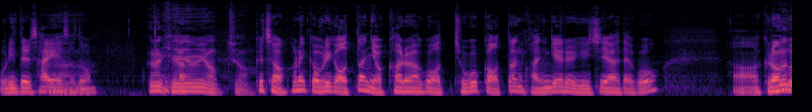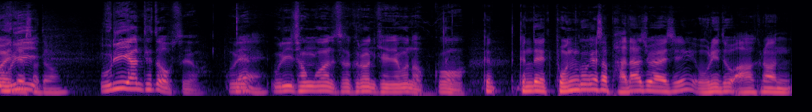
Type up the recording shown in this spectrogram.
우리들 사이에서도. 그런 그러니까- 개념이 없죠. 그렇죠. 그러니까 우리가 어떤 역할을 하고 어- 조국과 어떤 관계를 유지해야 되고 어, 그런 거에 우리- 대해서도. 우리한테도 없어요. 우리, 네. 우리 정부한테서 그런 개념은 없고. 그, 근데 본국에서 받아줘야지 우리도 아 그런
